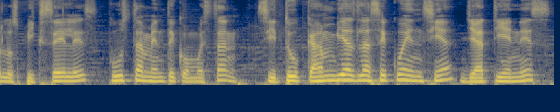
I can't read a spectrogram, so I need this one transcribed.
los píxeles justamente como están. Si tú cambias la secuencia ya tienes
